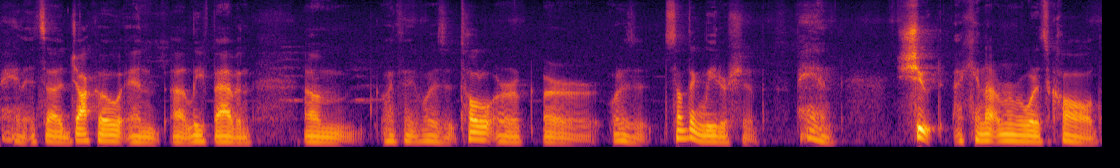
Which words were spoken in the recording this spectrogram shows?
man, it's uh, Jocko and uh, Leif Babin. Um, what, what is it? Total or or what is it? Something leadership. Man, shoot, I cannot remember what it's called.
